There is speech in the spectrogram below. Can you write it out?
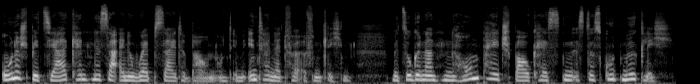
Ohne Spezialkenntnisse eine Webseite bauen und im Internet veröffentlichen. Mit sogenannten Homepage-Baukästen ist das gut möglich.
